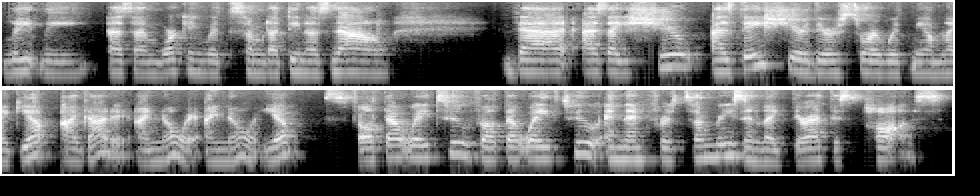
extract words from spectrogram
lately as I'm working with some Latinas now, that as I share, as they share their story with me, I'm like, yep, I got it. I know it. I know it. Yep. Felt that way too. Felt that way too. And then for some reason, like they're at this pause.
